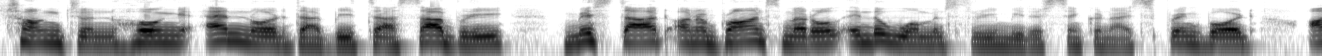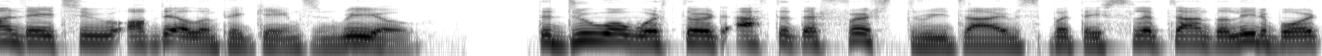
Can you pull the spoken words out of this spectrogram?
Cheong Jun Hoong and Nur Dhabitah Sabri missed out on a bronze medal in the women's 3 meter synchronized springboard on day two of the Olympic Games in Rio. The duo were third after their first three dives, but they slipped down the leaderboard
